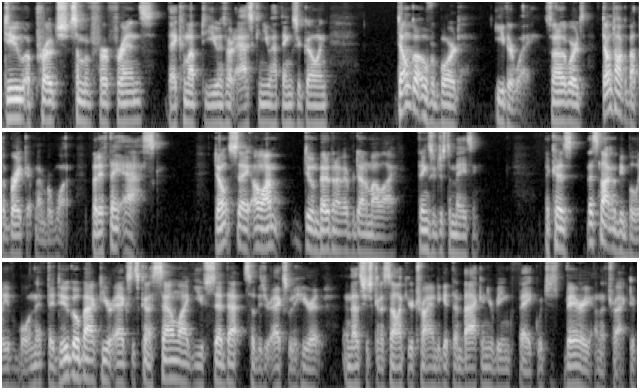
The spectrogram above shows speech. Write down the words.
do approach some of her friends, they come up to you and start asking you how things are going, don't go overboard either way. So, in other words, don't talk about the breakup, number one. But if they ask, don't say, oh, I'm doing better than I've ever done in my life. Things are just amazing. Because that's not going to be believable. And if they do go back to your ex, it's going to sound like you said that so that your ex would hear it. And that's just going to sound like you're trying to get them back and you're being fake, which is very unattractive.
